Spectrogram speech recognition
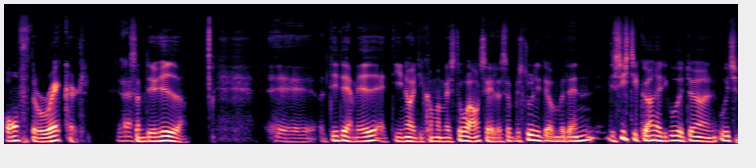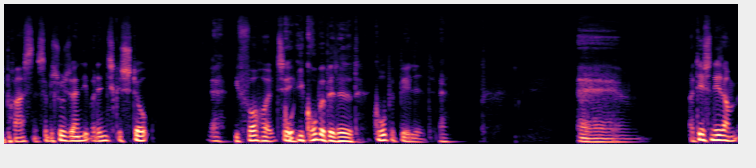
off the record, Ja. som det hedder. Øh, og det der med, at de, når de kommer med store aftaler, så beslutter de om, hvordan... Det sidste, de gør, når de går ud af døren, ud til pressen, så beslutter de, hvordan de, hvordan de skal stå Ja. i forhold til I gruppebilledet. gruppebilledet. Ja. Øh, og det er sådan lidt om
